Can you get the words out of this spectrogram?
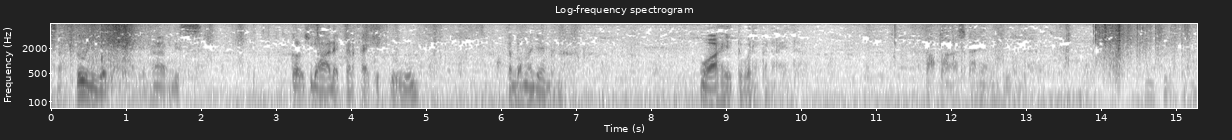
satu juga bisa habis. Kalau sudah ada kena kayak gitu tebang aja yang kena. Wah itu baru kena itu. Panas sekalian itu. Sudah terang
